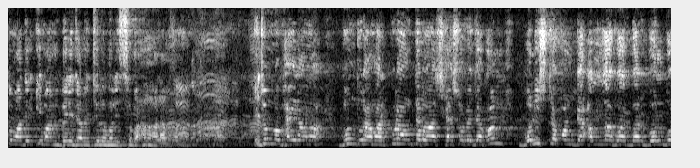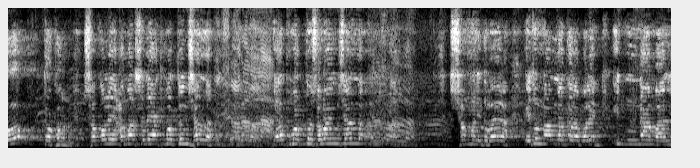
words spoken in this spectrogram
তোমাদের ইমান বেড়ে যাবে জুড়ে বলি এজন্য ভাইরা আমার, বন্ধুরা আমার, কোরআন তেলোয়া শেষ হবে যখন বলিষ্ঠ কণ্ঠে আল্লাহ একবার বলব, তখন সকলে আমার সাথে একমত ইনশাল্লাহ একমত সবাই ইনশাআল্লাহ? সম্মানিত ভাইরা এজন্য আল্লাহ তাআলা বলেন, ইন্নামাল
